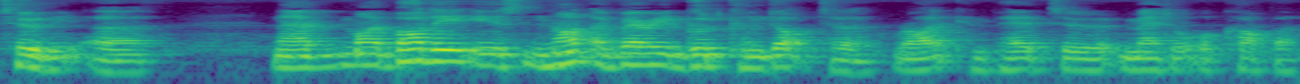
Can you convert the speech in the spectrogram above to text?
to the earth. Now my body is not a very good conductor, right, compared to metal or copper.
